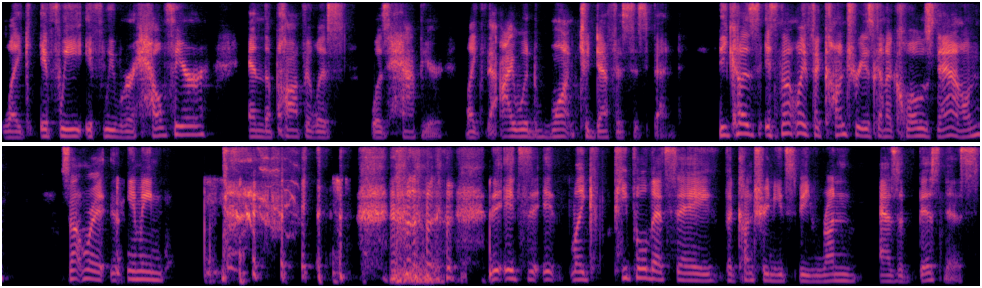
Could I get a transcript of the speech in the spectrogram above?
like if we if we were healthier and the populace was happier. Like i would want to deficit spend because it's not like the country is going to close down. It's not where I mean. it's it like people that say the country needs to be run as a business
